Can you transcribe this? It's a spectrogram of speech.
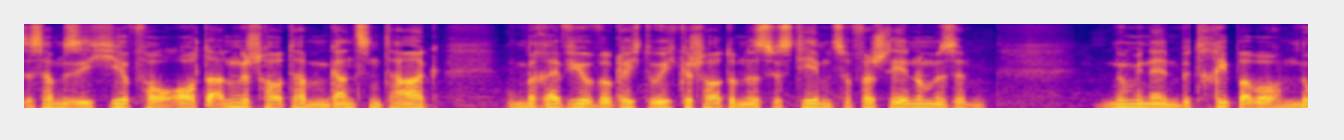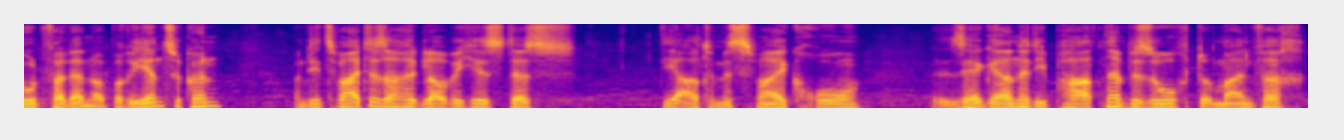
Das haben sie sich hier vor Ort angeschaut, haben den ganzen Tag im Review wirklich durchgeschaut, um das System zu verstehen, um es im nominellen Betrieb, aber auch im Notfall dann operieren zu können. Und die zweite Sache, glaube ich, ist, dass die Artemis 2 Crew sehr gerne die Partner besucht, um einfach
